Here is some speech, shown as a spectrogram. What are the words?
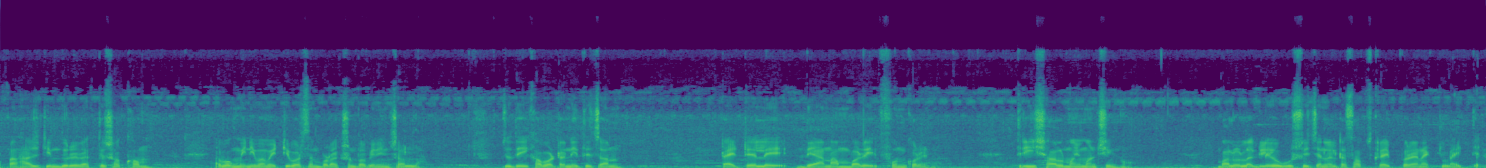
আপনার হাঁস ডিম ধরে রাখতে সক্ষম এবং মিনিমাম এইট্টি পার্সেন্ট প্রোডাকশন পাবেন ইনশাল্লাহ যদি এই খাবারটা নিতে চান টাইটেলে দেয়া নাম্বারে ফোন করেন। ত্রিশাল ময়মনসিংহ। ভালো লাগলে অবশ্যই চ্যানেলটা সাবস্ক্রাইব করেন, একটা লাইক দেন।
